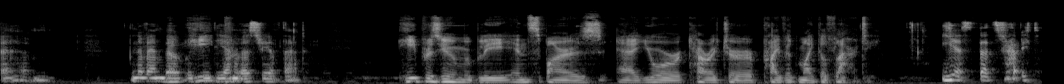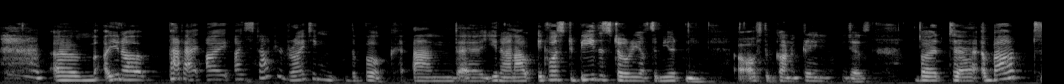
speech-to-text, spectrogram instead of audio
um, November would be the anniversary of that he presumably inspires uh, your character, Private Michael Flaherty. Yes, that's right. Um, you know, Pat, I, I, I, started writing the book, and uh, you know, and I, it was to be the story of the mutiny of the Connaught Rangers. But uh, about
